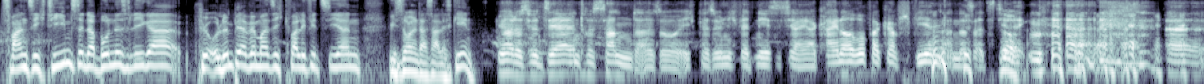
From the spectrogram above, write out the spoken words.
20 Teams in der Bundesliga, für Olympia will man sich qualifizieren. Wie soll das alles gehen? Ja, das wird sehr interessant. Also ich persönlich werde nächstes Jahr ja keinen Europacup spielen, anders als die Recken. äh,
